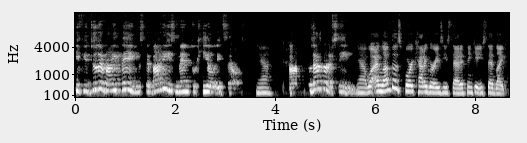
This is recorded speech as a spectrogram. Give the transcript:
if you do the right things the body is meant to heal itself yeah um, so that's what I've seen. Yeah. Well, I love those four categories you said. I think you said like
